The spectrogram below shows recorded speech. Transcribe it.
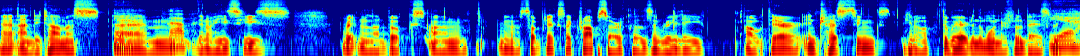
uh, Andy Thomas, Yeah, um, fab. you know, he's he's written a lot of books on, you know, subjects like crop circles and really out there, interesting, you know, the weird and the wonderful, basically. Yeah.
